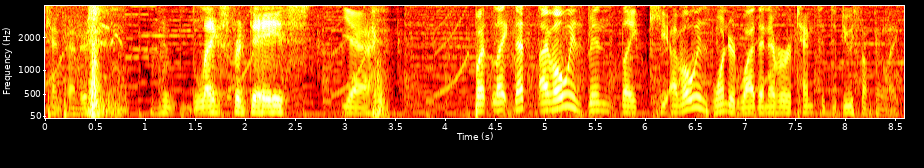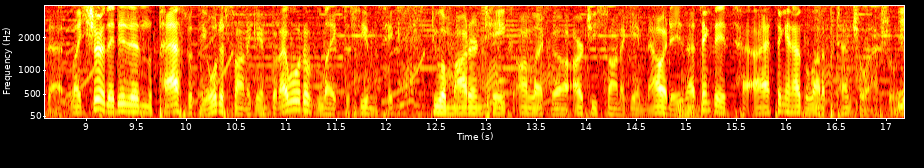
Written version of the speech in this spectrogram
Ken Penders. Legs for days. yeah. But like that's I've always been like I've always wondered why they never attempted to do something like that. Like sure they did it in the past with the oldest Sonic game, but I would have liked to see them take do a modern take on like a Archie Sonic game nowadays. I think they I think it has a lot of potential actually.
